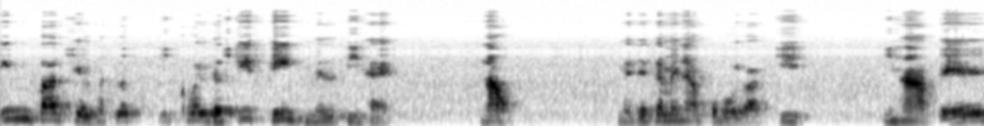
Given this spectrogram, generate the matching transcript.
इम्पार्शियल मतलब इक्वल जस्टिस भी मिलती है। नाउ मैं जैसे मैंने आपको बोला कि यहाँ पे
